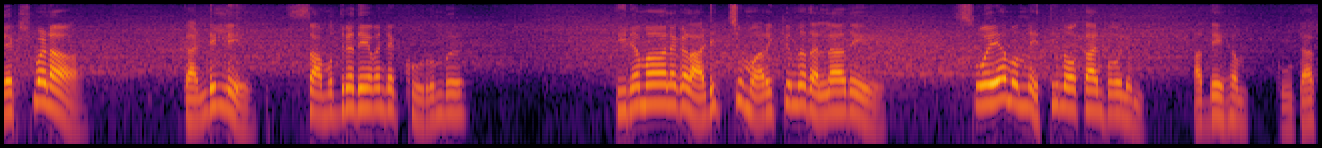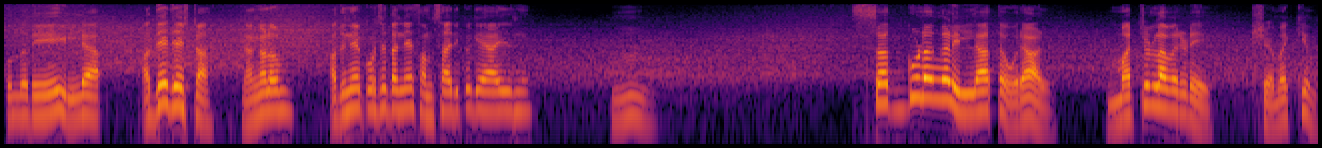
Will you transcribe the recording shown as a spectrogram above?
ലക്ഷ്മണ കണ്ടില്ലേ സമുദ്രദേവന്റെ കുറുമ്പ്? തിരമാലകൾ അടിച്ചു മറിക്കുന്നതല്ലാതെ സ്വയം ഒന്ന് എത്തി നോക്കാൻ പോലും അദ്ദേഹം കൂട്ടാക്കുന്നതേയില്ല അതേ ജ്യേഷ്ഠ ഞങ്ങളും അതിനെക്കുറിച്ച് തന്നെ സംസാരിക്കുകയായിരുന്നു. സദ്ഗുണങ്ങളില്ലാത്ത ഒരാൾ മറ്റുള്ളവരുടെ ക്ഷമയ്ക്കും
